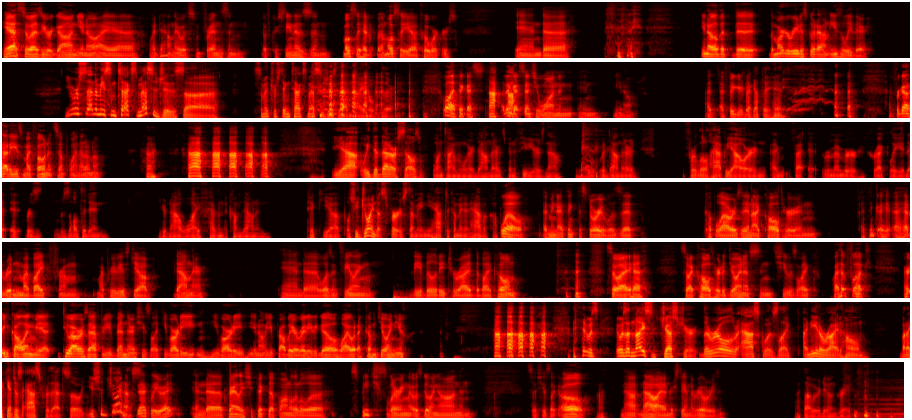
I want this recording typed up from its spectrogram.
Yeah, so as you were gone, you know, I uh, went down there with some friends and of Christina's, and mostly had uh, mostly uh, coworkers, and uh, you know the the the margaritas go down easily there. You were sending me some text messages, uh, some interesting text messages that night over there. Well, I think I, I think I sent you one, and and you know, I, I figured I got the hint. I forgot how to use my phone at some point. I don't know. yeah, we did that ourselves one time when we were down there. It's been a few years now. We went down there and for a little happy hour, and I, if I uh, remember correctly, it it res- resulted in your now wife having to come down and pick you up. Well, she joined us first. I mean, you have to come in and have a couple. Well, I mean, I think the story was that a couple hours in, I called her, and I think I, I had ridden my bike from my previous job down there, and uh, wasn't feeling the ability to ride the bike home. so I, uh, so I called her to join us, and she was like, "Why the fuck are you calling me at two hours after you've been there?" She's like, "You've already eaten. You've already, you know, you probably are ready to go. Why would I come join you?" it was it was a nice gesture. The real ask was like, I need a ride home, but I can't just ask for that. So you should join Yeah, us. Exactly right. And uh, apparently, she picked up on a little uh, speech slurring that was going on, and so she's like, "Oh, I- now now I understand the real reason." I thought we were doing great.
